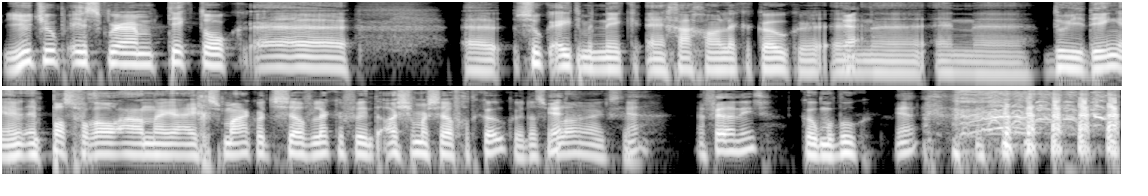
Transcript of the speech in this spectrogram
YouTube, Instagram, TikTok. Uh, uh, zoek eten met Nick en ga gewoon lekker koken. En, ja. en doe je ding. En, en, pas vooral aan naar je eigen smaak, wat je zelf lekker vindt. Als je maar zelf gaat koken, dat is het belangrijkste. Ja. En verder niet? Koop mijn boek. Ja.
